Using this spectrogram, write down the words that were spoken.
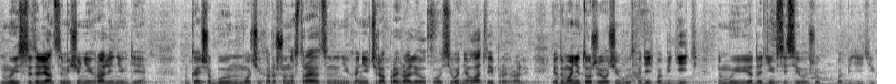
Мы с итальянцами еще не играли нигде. Ну, конечно, будем очень хорошо настраиваться на них. Они вчера проиграли, о, сегодня Латвии проиграли. Я думаю, они тоже очень будут хотеть победить, но мы отдадим все силы, чтобы победить их.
